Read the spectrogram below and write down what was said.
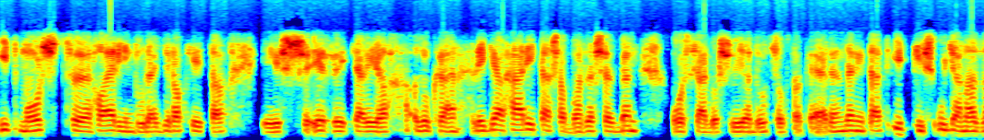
itt most, ha elindul egy rakéta, és érzékeli az ukrán légelhárítás, abban az esetben országos riadót szoktak elrendelni. Tehát itt is ugyanaz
